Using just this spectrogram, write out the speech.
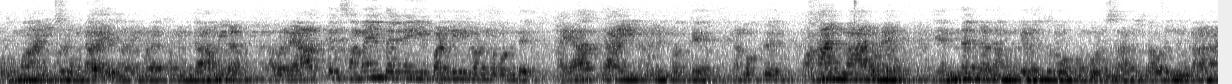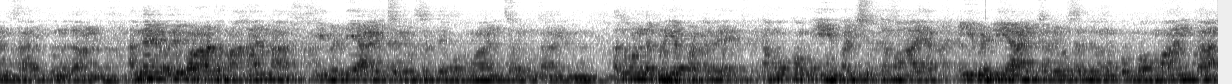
ബഹുമാനിച്ചുകൊണ്ടായിരുന്നു നമ്മുടെ മുൻഗാമികൾ അവർ രാത്രി സമയം തന്നെ ഈ പള്ളിയിൽ വന്നുകൊണ്ട് ഹയാത്തായിരിക്കും എന്നൊക്കെ നമുക്ക് മഹാന്മാരുടെ ഗ്രന്ഥങ്ങൾ നമുക്ക് എടുത്തു നോക്കുമ്പോൾ സാധിക്കും. അവിടുന്ന് കാണാൻ സാധിക്കുന്നതാണ്. അങ്ങനെ ഒരുപാട് മഹാന്മാർ ഈ വെള്ളിയാഴ്ച ദിവസത്തെ ബഹുമാനിച്ചവരുണ്ടായിരുന്നു. അതുകൊണ്ട് പ്രിയപ്പെട്ടവരെ നമുക്കും ഈ പരിശുദ്ധമായ ഈ വെള്ളിയാഴ്ച ദിവസത്തെ നമുക്കും ബഹുമാനിക്കാൻ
